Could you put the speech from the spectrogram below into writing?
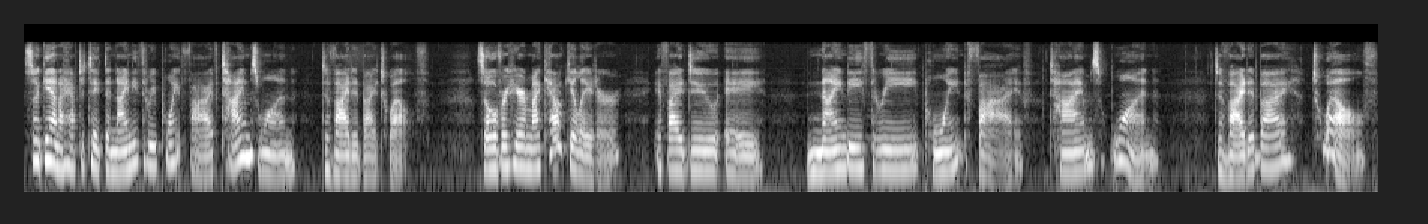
So again, I have to take the 93.5 times 1 divided by 12. So over here in my calculator, if I do a 93.5 times 1 divided by 12,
